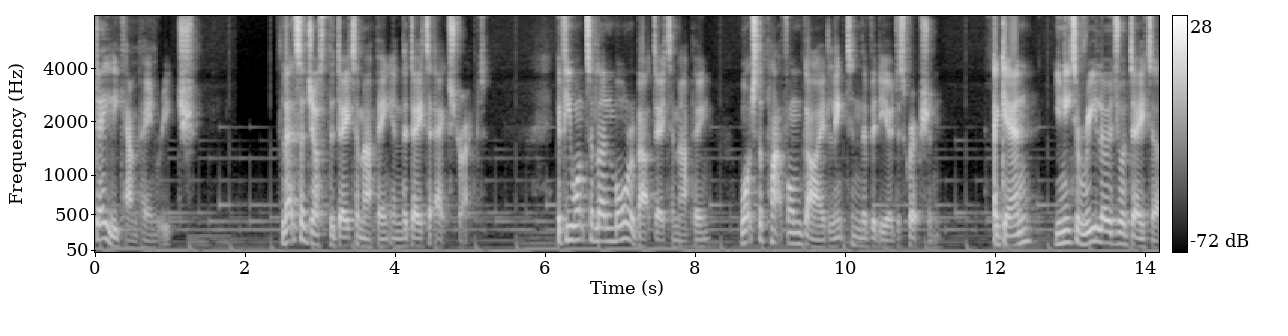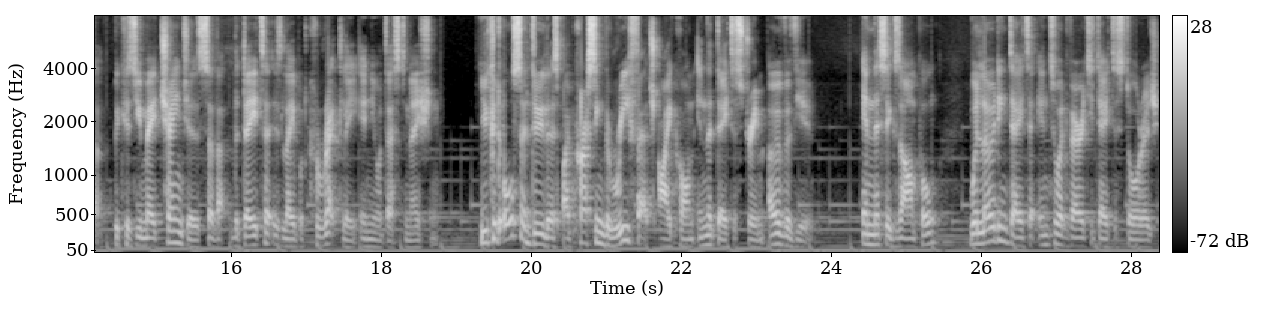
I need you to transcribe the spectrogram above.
Daily Campaign Reach. Let's adjust the data mapping in the data extract. If you want to learn more about data mapping, watch the platform guide linked in the video description. Again, you need to reload your data because you made changes so that the data is labeled correctly in your destination. You could also do this by pressing the refetch icon in the data stream overview. In this example, we're loading data into Adverity data storage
